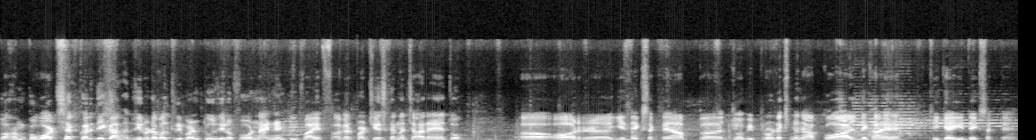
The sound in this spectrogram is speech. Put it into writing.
तो हमको व्हाट्सएप कर देगा zero double three one two zero four nine nine two five अगर परचेज़ करना चाह रहे हैं तो। और ये देख सकते हैं आप, जो भी प्रोडक्ट्स मैंने आपको आज दिखाए हैं, ठीक है, ये देख सकते हैं।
